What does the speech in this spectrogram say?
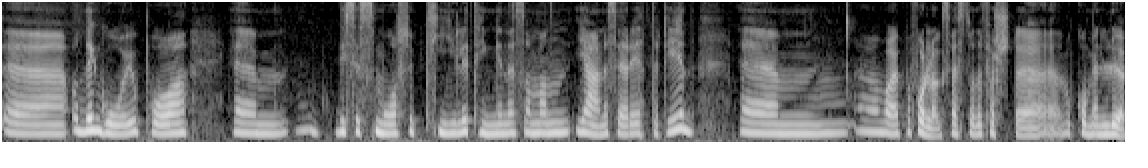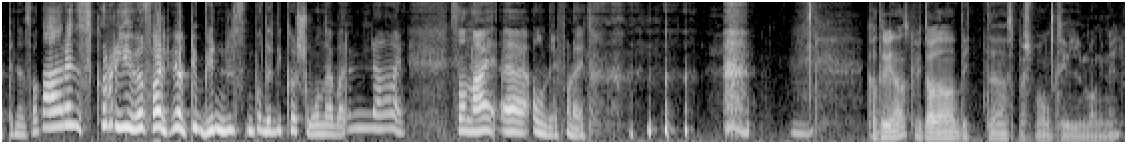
Eh, og det går jo på eh, disse små, subtile tingene som man gjerne ser i ettertid. var jeg var på forlagsfest, og det første kom en løpende og sa det er en skrivefeil helt i begynnelsen på dedikasjonen. Jeg bare nei. Så nei, eh, aldri fornøyd. Katarina, skal vi ta ditt eh, spørsmål til Magnhild?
